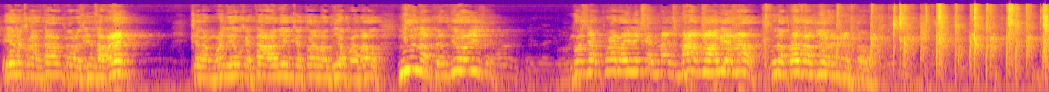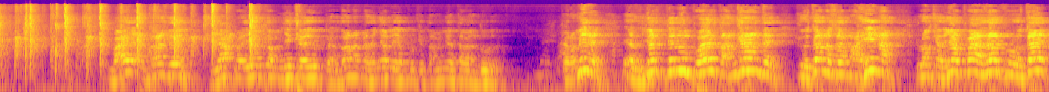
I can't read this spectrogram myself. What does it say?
ella le contestaba, pero sin saber. Que la mujer le dijo que estaba bien, que todo le había pasado. Ni una perdió, dice. No se acuerda, dice que nada, no había nada. Una plaza Dios en esta hora. Vaya, entonces ya pero yo también que digo, perdóname Señor, dije, porque también yo estaba en duda. Pero mire, el Señor tiene un poder tan grande que usted no se imagina lo que Señor puede hacer por usted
